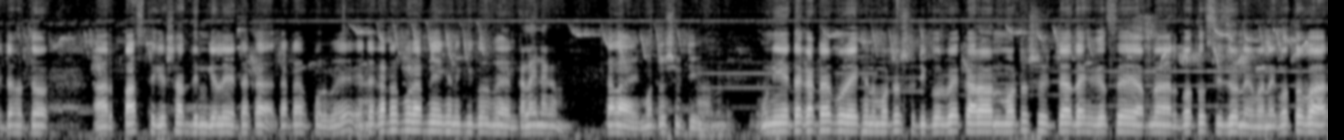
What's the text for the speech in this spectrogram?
এটা হয়তো আর পাঁচ থেকে সাত দিন গেলে এটা কা- কাটার পড়বে। এটা কাটার পরে আপনি এখানে কি করবেন? কালাই নাগাম। কালাই মটরশুটি। উনি এটা কাটার পরে এখানে মটরশুটি করবে কারণ মটরশুটিটা দেখা গেছে আপনার গত সিজনে মানে গতবার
